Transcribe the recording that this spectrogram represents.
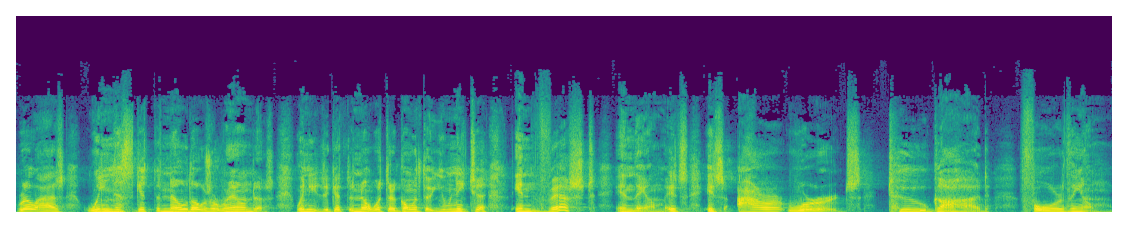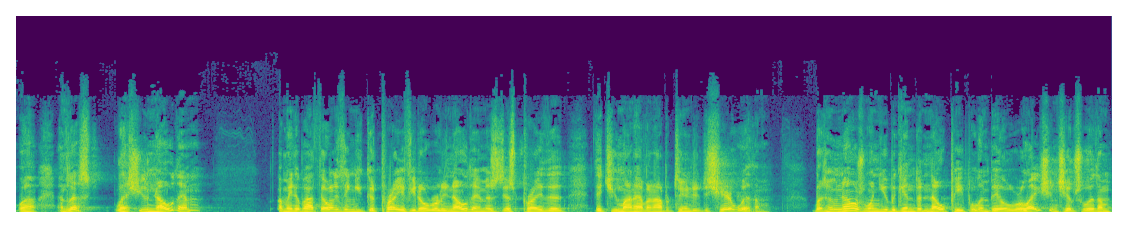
Realize we need to get to know those around us. We need to get to know what they're going through. You need to invest in them. It's, it's our words to God for them. Well, unless, unless you know them, I mean, about the only thing you could pray if you don't really know them is just pray that, that you might have an opportunity to share with them. But who knows, when you begin to know people and build relationships with them,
